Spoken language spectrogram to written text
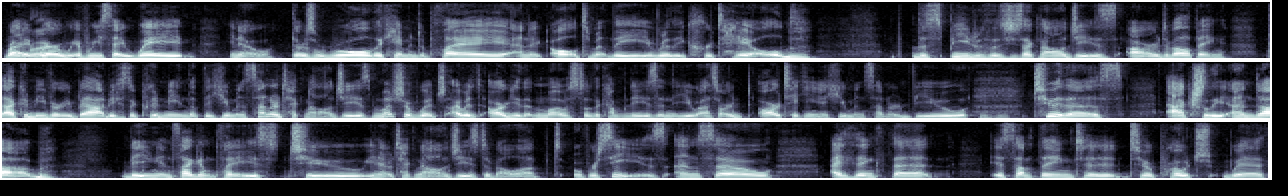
Right. right. Where if we say wait, you know, there's a rule that came into play and it ultimately really curtailed the speed with which these technologies are developing, that could be very bad because it could mean that the human-centered technologies, much of which I would argue that most of the companies in the U.S. are are taking a human-centered view mm-hmm. to this, actually end up being in second place to you know technologies developed overseas. And so I think that is something to to approach with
